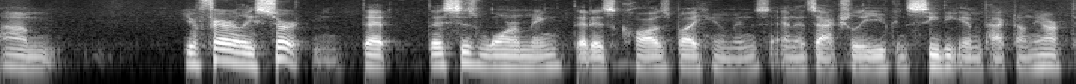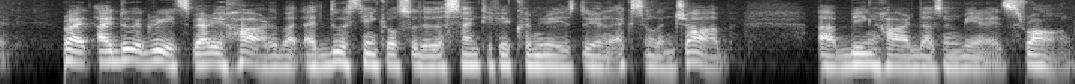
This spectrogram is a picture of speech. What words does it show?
um, you're fairly certain that this is warming that is caused by humans, and it's actually you can see the impact on the Arctic. Right, I do agree. It's very hard, but I do think also that the scientific community is doing an excellent job. Uh, being hard doesn't mean it's wrong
